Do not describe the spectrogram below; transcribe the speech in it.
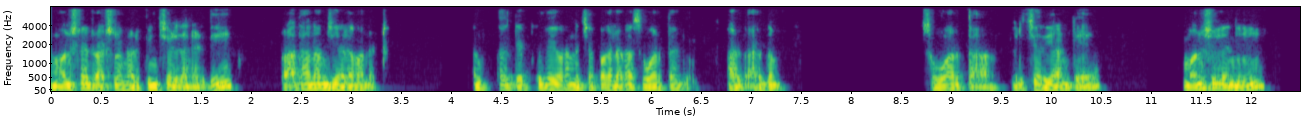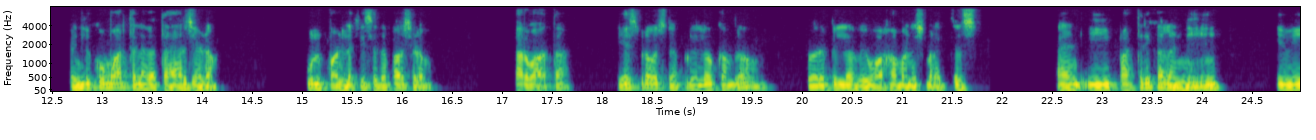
మనుషులని రక్షణకు నడిపించేది అనేది ప్రధానం చేయడం అన్నట్టు. అంత డెప్త్గా ఎవరన్నా చెప్పగలరా? సువార్త అర్థం. సువార్త పరిచర్య అంటే మనుషులని పెండ్లి కుమార్తెలాగా తయారు చేయడం పూల్ పండ్లకి సిద్ధపరచడం. తర్వాత ఏసుప్ర వచ్చినప్పుడు ఈ లోకంలో గొర్రెపిల్ల వివాహం అనేసి మనకు తెలుసు. అండ్ ఈ పత్రికలన్నీ ఇవి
